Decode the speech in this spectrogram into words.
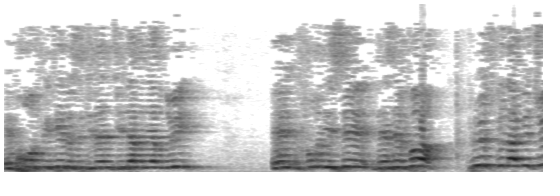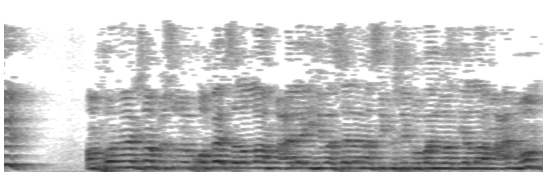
et profitez de ces dix dernières nuits et fournissez des efforts plus que d'habitude en prenant exemple sur le prophète sallallahu alayhi wa sallam ainsi que ses compagnons radiallahu anhum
